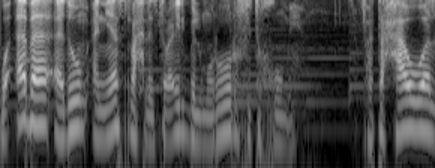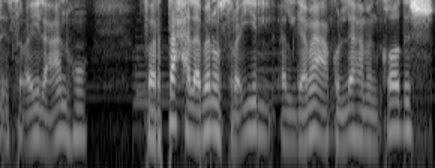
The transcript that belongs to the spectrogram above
وأبى أدوم أن يسمح لإسرائيل بالمرور في تخومه. فتحول إسرائيل عنه فارتحل بنو إسرائيل الجماعة كلها من قادش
